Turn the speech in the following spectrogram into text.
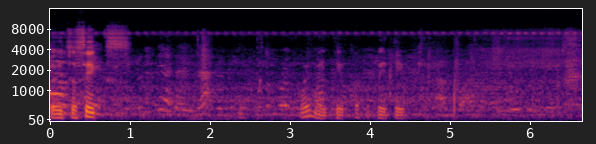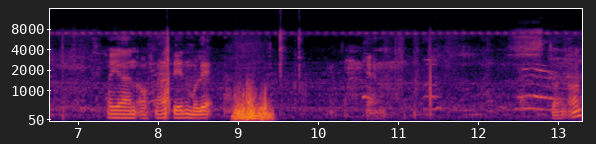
So, it's a 6. Why may tape? Bakit may tape? Ayan, off natin muli. Yan. Turn on.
